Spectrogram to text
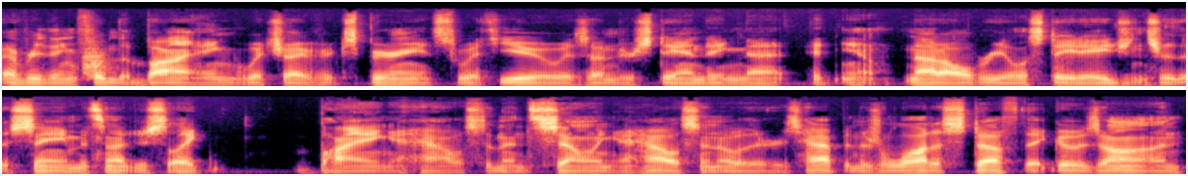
Everything from the buying, which I've experienced with you, is understanding that it, you know not all real estate agents are the same. It's not just like buying a house and then selling a house and oh, there's happened. There's a lot of stuff that goes on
